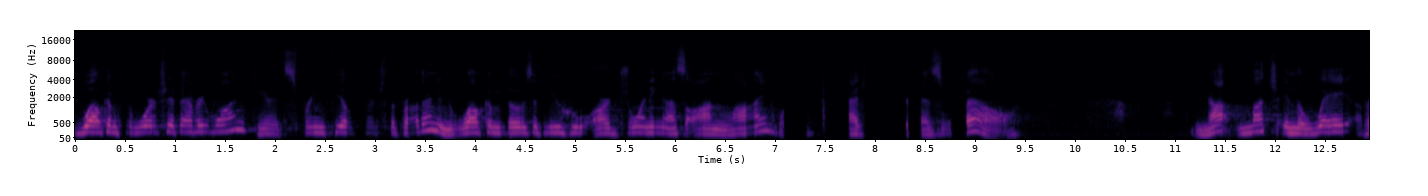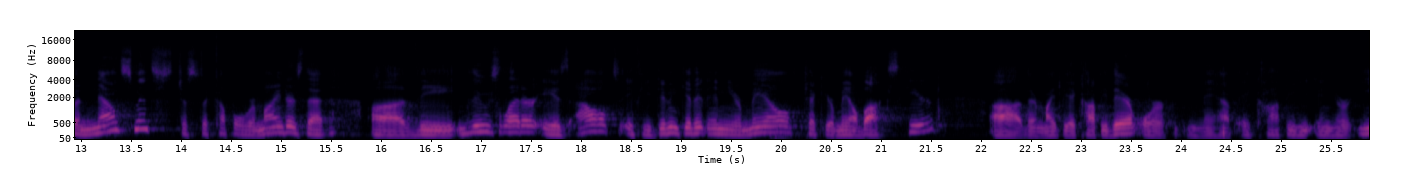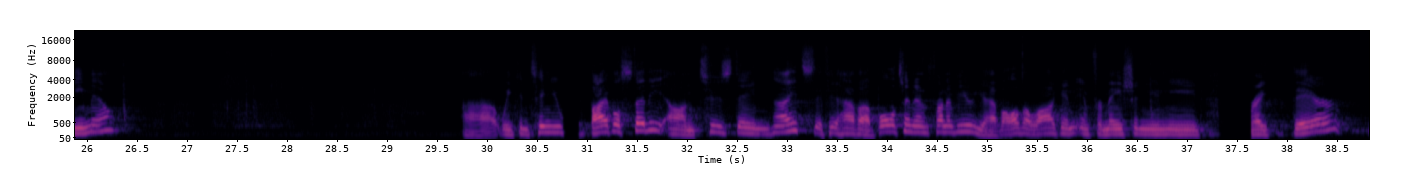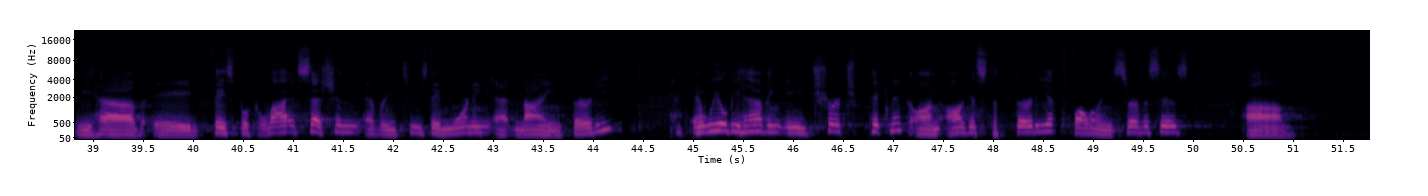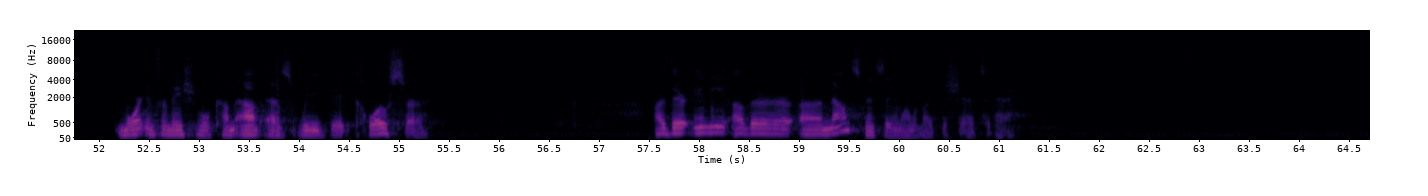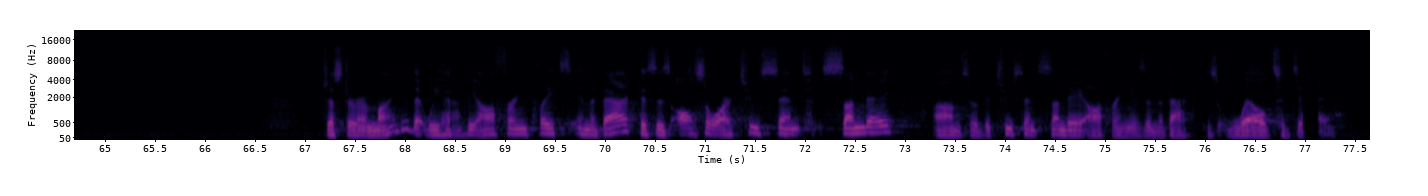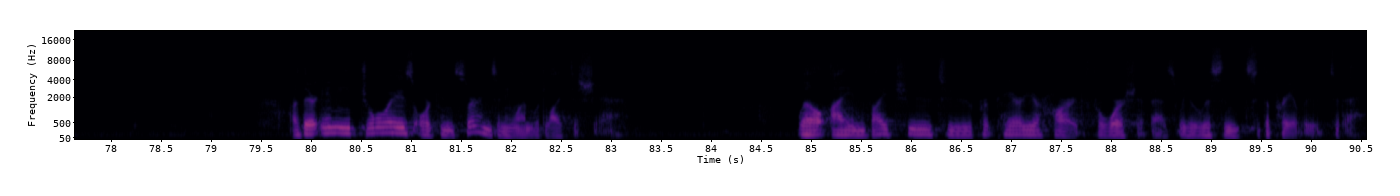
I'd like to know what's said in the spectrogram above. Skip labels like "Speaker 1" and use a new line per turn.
Welcome to worship, everyone, here at Springfield Church the Brethren, and welcome those of you who are joining us online as well. Not much in the way of announcements, just a couple reminders that uh, the newsletter is out. If you didn't get it in your mail, check your mailbox here. Uh, there might be a copy there, or you may have a copy in your email. Uh, we continue with Bible study on Tuesday nights. If you have a bulletin in front of you, you have all the login information you need right there. We have a Facebook Live session every Tuesday morning at 9:30. And we'll be having a church picnic on August the 30th following services. Um, more information will come out as we get closer. Are there any other announcements anyone would like to share today? Just a reminder that we have the offering plates in the back. This is also our two cent Sunday. Um, so the two cent Sunday offering is in the back as well today. Are there any joys or concerns anyone would like to share? Well, I invite you to prepare your heart for worship as we listen to the prelude today.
